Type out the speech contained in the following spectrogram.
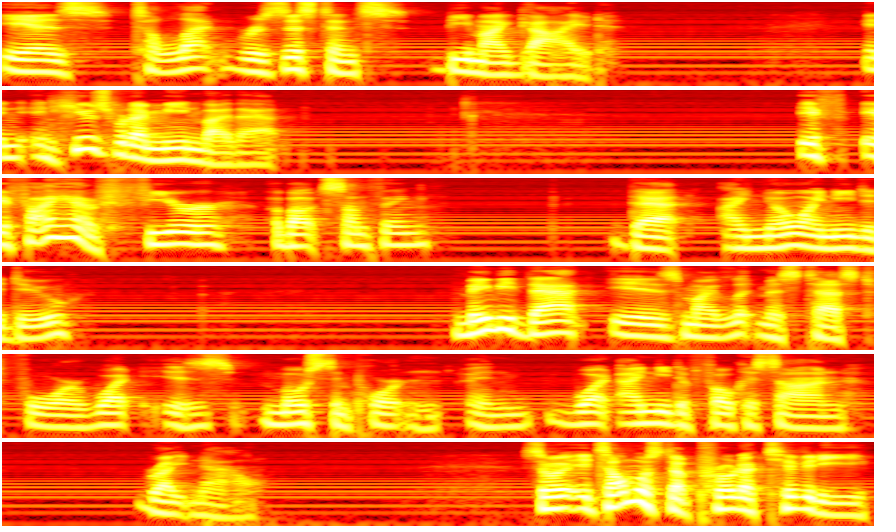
is to let resistance be my guide. And and here's what I mean by that. If if I have fear about something that I know I need to do, maybe that is my litmus test for what is most important and what I need to focus on right now. So it's almost a productivity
